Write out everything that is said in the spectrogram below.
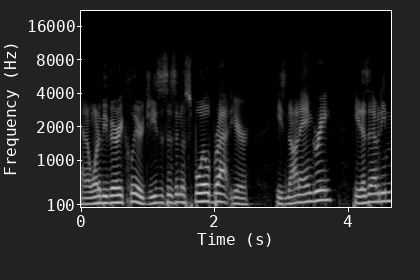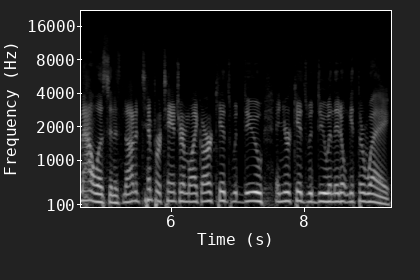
And I want to be very clear Jesus isn't a spoiled brat here. He's not angry. He doesn't have any malice, and it's not a temper tantrum like our kids would do and your kids would do when they don't get their way.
